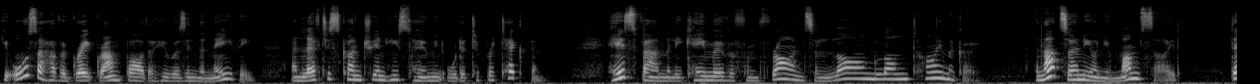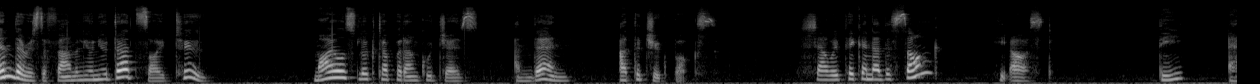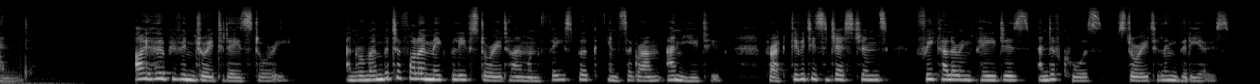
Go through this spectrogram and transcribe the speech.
You also have a great grandfather who was in the Navy and left his country and his home in order to protect them. His family came over from France a long, long time ago. And that's only on your mum's side. Then there is the family on your dad's side, too. Myles looked up at Uncle Jez and then at the jukebox. Shall we pick another song? he asked. The end. I hope you've enjoyed today's story. And remember to follow Make Believe Storytime on Facebook, Instagram, and YouTube for activity suggestions, free colouring pages, and of course, storytelling videos.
